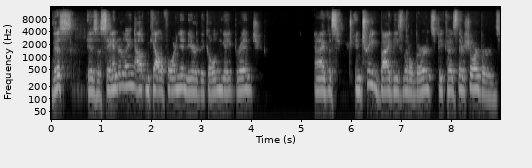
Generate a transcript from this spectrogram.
This is a sanderling out in California near the Golden Gate Bridge. And I was intrigued by these little birds because they're shorebirds.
